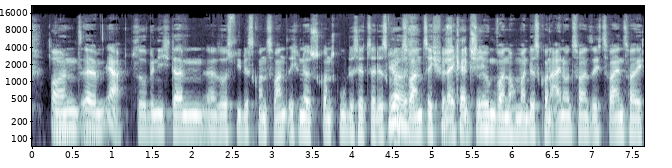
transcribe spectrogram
und ähm, ja, so bin ich dann, äh, so ist die Discon 20. Und das ist ganz gut, ist jetzt der Discon ja, 20. Vielleicht gibt es irgendwann noch mal ein Discon 21, 22.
